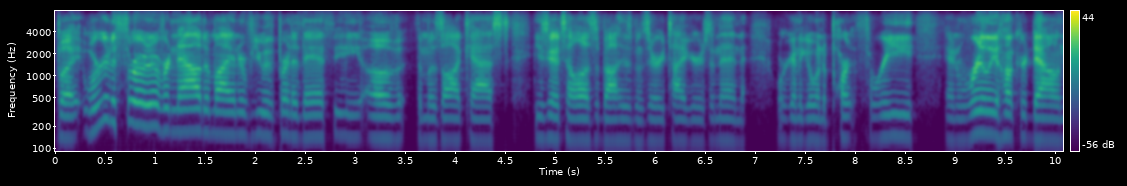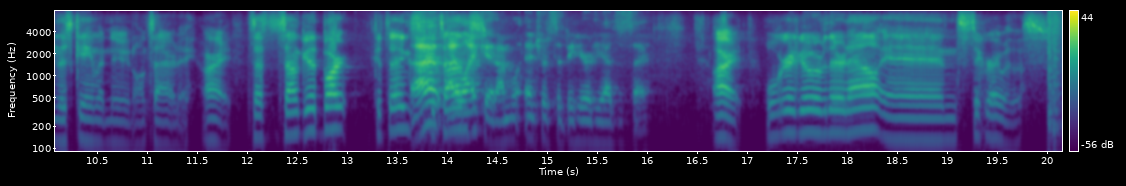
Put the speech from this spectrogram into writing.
But we're going to throw it over now to my interview with Brendan Anthony of the Mizzodcast. He's going to tell us about his Missouri Tigers, and then we're going to go into part three and really hunker down in this game at noon on Saturday. All right. Does that sound good, Bart? Good things? I, Good I like it. I'm interested to hear what he has to say. All right. Well, we're going to go over there now and stick right with us.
